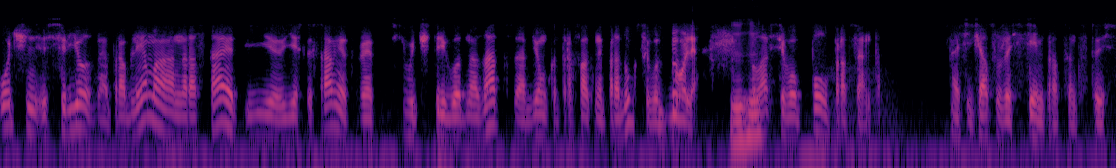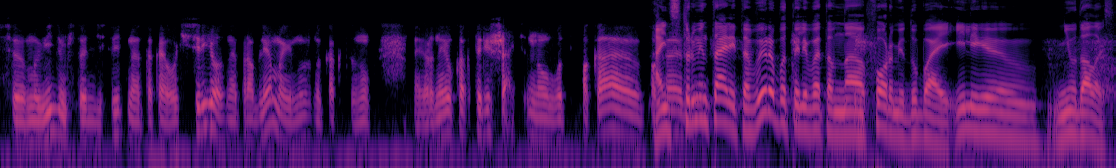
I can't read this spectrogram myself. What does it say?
очень серьезная проблема нарастает, и если сравнивать, например, всего 4 года назад объем контрафактной продукции, вот доля, угу. была всего полпроцента а сейчас уже 7%. То есть э, мы видим, что это действительно такая очень серьезная проблема, и нужно как-то, ну, наверное, ее как-то решать. Но вот пока... пока а инструментарий-то выработали в этом на форуме Дубай или не удалось?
